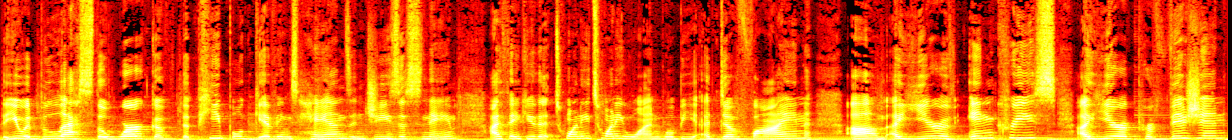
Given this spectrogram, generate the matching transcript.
that you would bless the work of the people giving's hands in Jesus' name. I thank you that 2021 will be a divine, um, a year of increase, a year of provision,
